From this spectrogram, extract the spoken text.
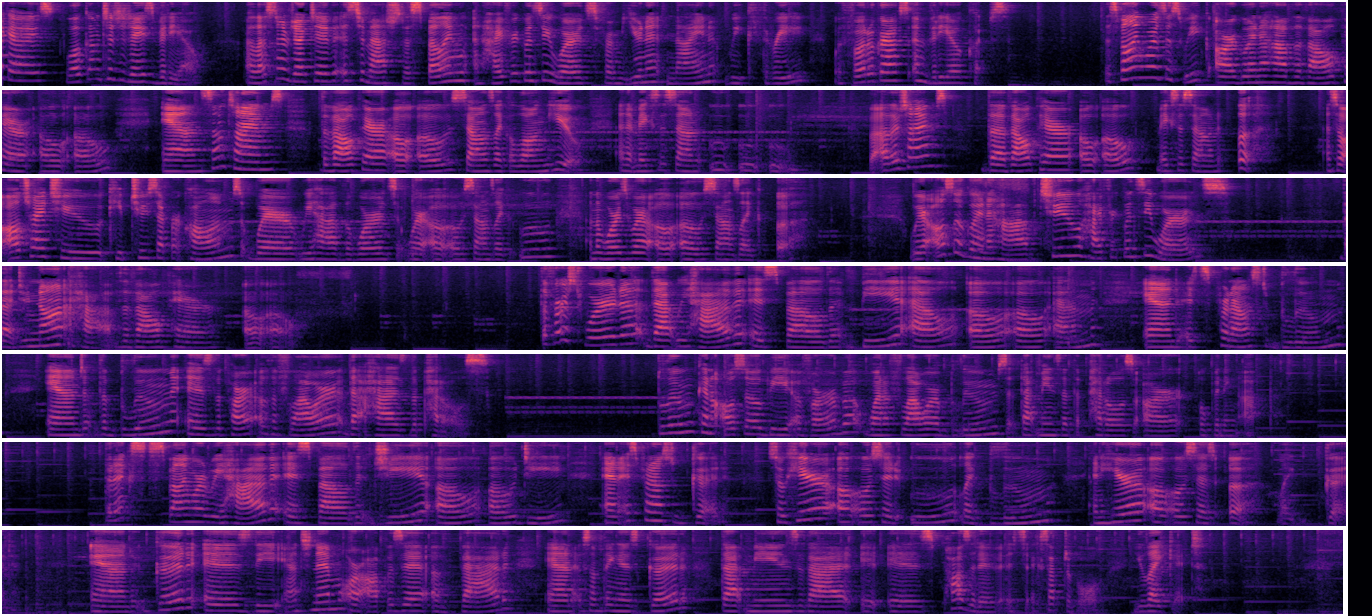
Hi guys, welcome to today's video. Our lesson objective is to match the spelling and high frequency words from Unit 9, Week 3 with photographs and video clips. The spelling words this week are going to have the vowel pair OO and sometimes the vowel pair OO sounds like a long U and it makes it sound oo oo ooh. But other times the vowel pair OO makes it sound uh and so I'll try to keep two separate columns where we have the words where OO sounds like ooh and the words where OO sounds like uh. We are also going to have two high frequency words that do not have the vowel pair OO. The first word that we have is spelled B-L-O-O-M and it's pronounced bloom and the bloom is the part of the flower that has the petals. Bloom can also be a verb. When a flower blooms, that means that the petals are opening up. The next spelling word we have is spelled G-O-O-D and it's pronounced good. So here O-O said ooh like bloom and here O-O says uh like good. And good is the antonym or opposite of bad. And if something is good, that means that it is positive, it's acceptable, you like it.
